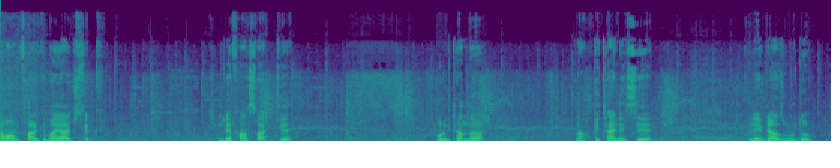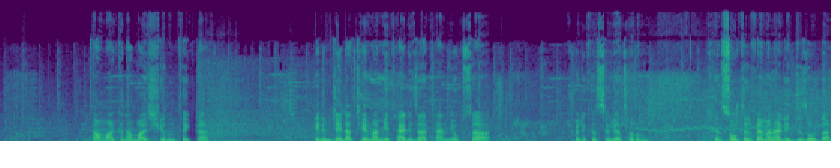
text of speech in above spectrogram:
Tamam farkı bayağı açtık. Şimdi defans vakti. Vur bir tane daha. Ah bir tanesi kuleye biraz vurdu. Tamam arkadan başlayalım tekrar. Benim cellat çevirmem yeterli zaten. Yoksa şöyle kasırga atalım. Sol tarafı hemen halledeceğiz orada.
